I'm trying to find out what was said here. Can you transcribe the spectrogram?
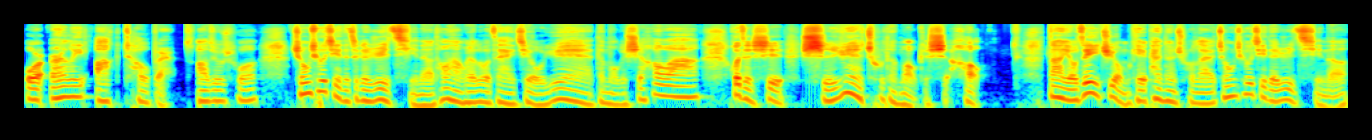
or early October 啊，就是说中秋节的这个日期呢，通常会落在九月的某个时候啊，或者是十月初的某个时候。那由这一句，我们可以判断出来，中秋节的日期呢，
